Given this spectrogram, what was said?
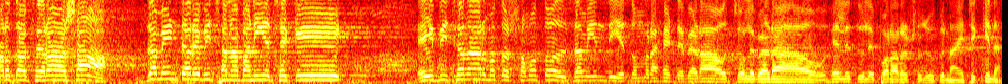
আরদা ফিরাশা। জমিনটারে বিছানা বানিয়েছে কে? এই বিছানার মতো সমতল জমিন দিয়ে তোমরা হেঁটে বেড়াও, চলে বেড়াও। হেলে দুলে পড়ার সুযোগ নাই, ঠিক কিনা?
